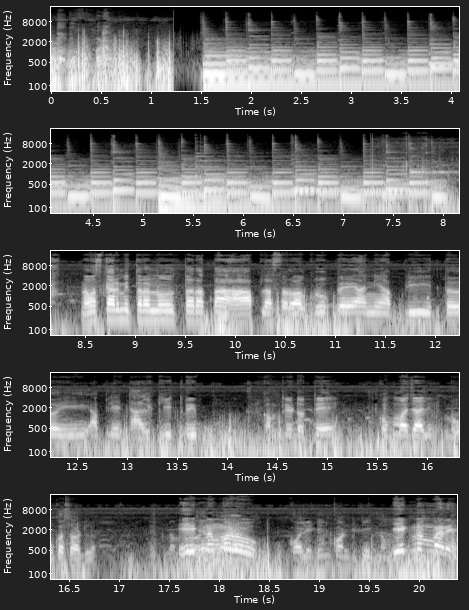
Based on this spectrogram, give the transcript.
होतो बघा. नमस्कार मित्रांनो तर आता हा आपला सर्व ग्रुप आहे आणि आपली इथं ही आपली ढालकी ट्रिप कंप्लीट होते. खूप मजा आली. भाऊ कसं वाटलं? एक नंबर हो. क्वालिटी क्वांटिटी एक नंबर. आहे.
